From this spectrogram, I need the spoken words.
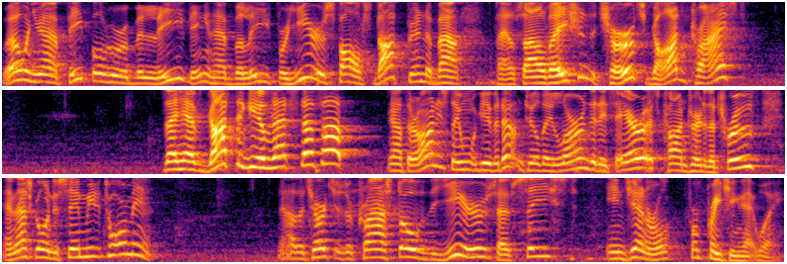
Well, when you have people who are believing and have believed for years false doctrine about plan of salvation, the church, God, Christ, they have got to give that stuff up. Now, if they're honest, they won't give it up until they learn that it's error, it's contrary to the truth, and that's going to send me to torment. Now, the churches of Christ over the years have ceased, in general, from preaching that way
